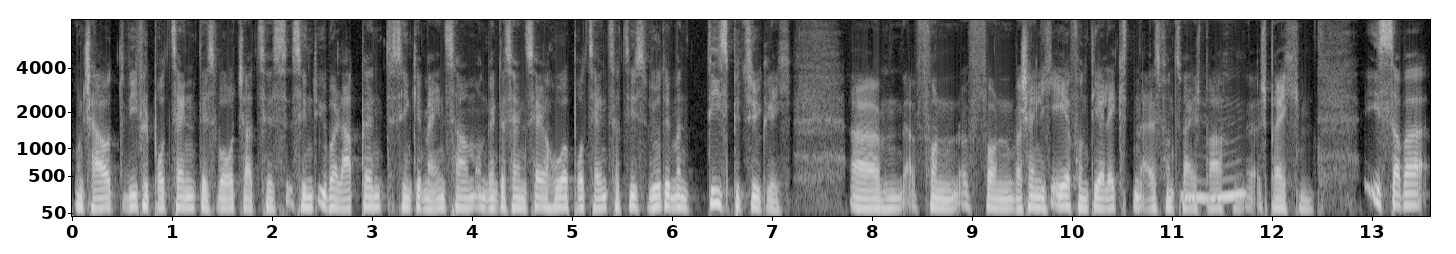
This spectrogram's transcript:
und schaut, wie viel Prozent des Wortschatzes sind überlappend, sind gemeinsam. Und wenn das ein sehr hoher Prozentsatz ist, würde man diesbezüglich ähm, von, von wahrscheinlich eher von Dialekten als von zwei mhm. Sprachen äh, sprechen. Ist aber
